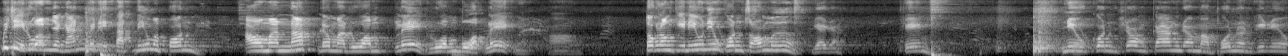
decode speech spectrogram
ไม่ใช่รวมอย่างนั้นไม่ได้ตัดนิ้วมาปน เอามานับแล้วมารวมเลขรวมบวกเลขเนี่ยตกลงกี่นิ้วนิ้วคนสองมือเดี๋ยวนะจริงนิ้วก้นจ้องกลางแล้วมาปนมันกี่นิ้ว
